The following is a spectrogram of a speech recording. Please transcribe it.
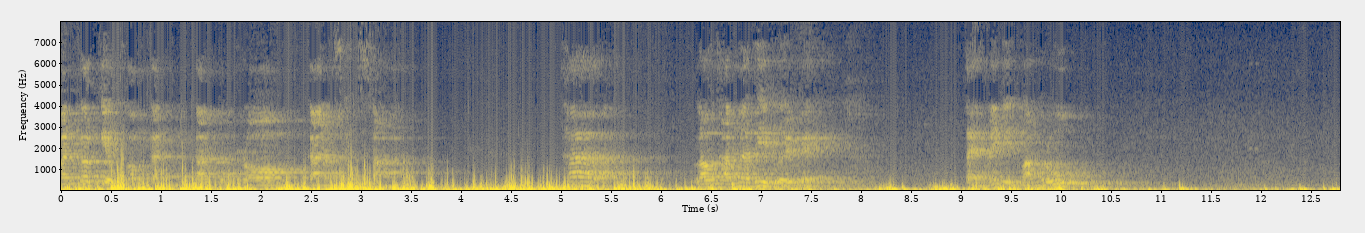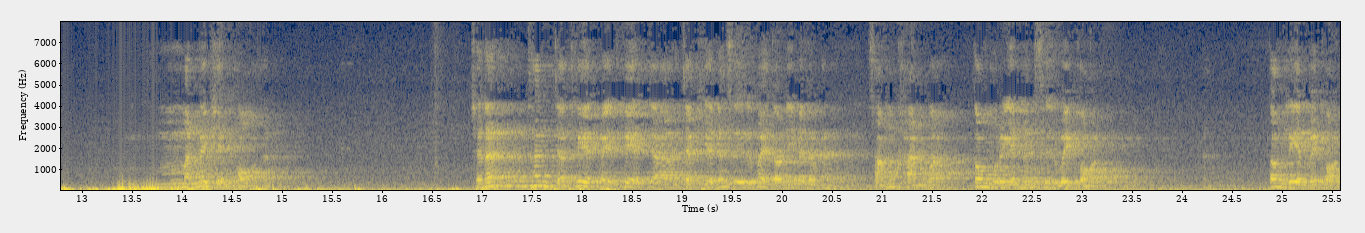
มันก็เกี่ยวข้องกันการปกครองการศึกษา ถ้าเราทำหน้าที่เผยแผ่แต่ไม่มีความรู้ มันไม่เพียงพอนะ ฉะนั้นท่านจะเทศไม่เทศจะจะเขียนหนังสือหรือไม่ตอนนี้ไม่สำคัญสำคัญว่าต้องเรียนหนังสือไว้ก่อน ต้องเรียนไว้ก่อน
